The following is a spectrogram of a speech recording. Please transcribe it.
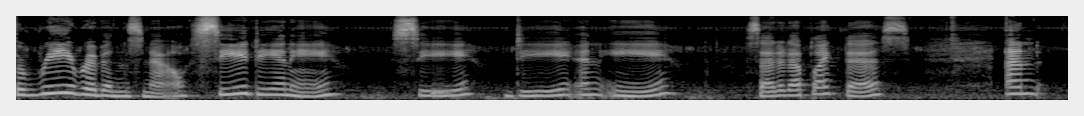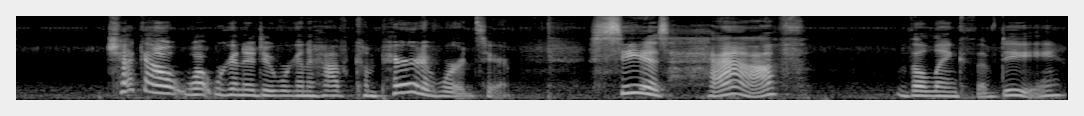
three ribbons now, C, D, and E. C, D, and E. Set it up like this. And check out what we're going to do. We're going to have comparative words here. C is half the length of D.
